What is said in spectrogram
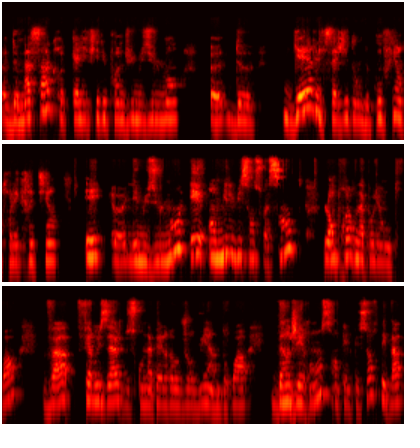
de massacres, qualifiées du point de vue musulman de guerre. Il s'agit donc de conflits entre les chrétiens et les musulmans. Et en 1860, l'empereur Napoléon III va faire usage de ce qu'on appellerait aujourd'hui un droit d'ingérence, en quelque sorte, et va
